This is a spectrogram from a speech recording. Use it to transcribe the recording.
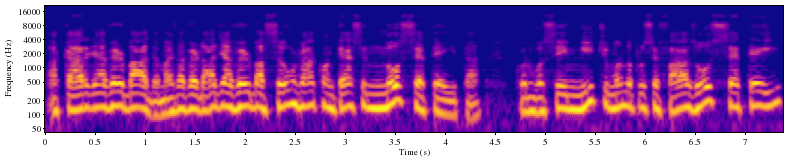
a carga é averbada, mas na verdade a averbação já acontece no CTI, tá? Quando você emite e manda para o Cefaz ou CTI,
